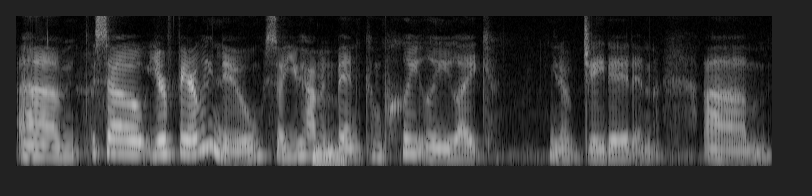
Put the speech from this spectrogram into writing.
Um, so you're fairly new, so you haven't Mm-hmm. been completely like, you know, jaded and um,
